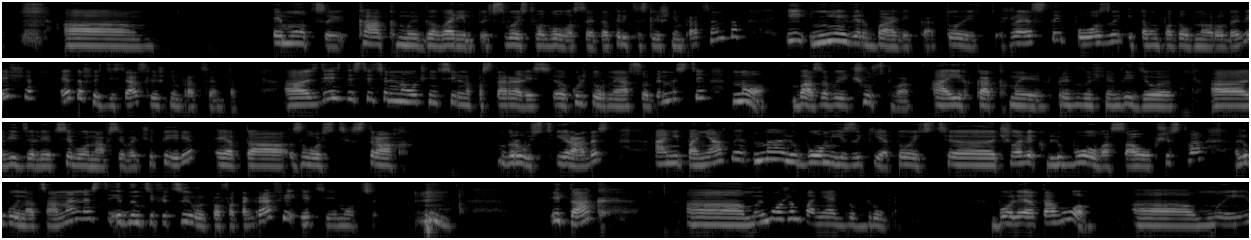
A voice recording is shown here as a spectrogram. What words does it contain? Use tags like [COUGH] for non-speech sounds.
эмоции, как мы говорим, то есть свойства голоса, это 30 с лишним процентов, и невербалика, то есть жесты, позы и тому подобного рода вещи, это 60 с лишним процентов. А здесь действительно очень сильно постарались э, культурные особенности, но базовые чувства, а их, как мы в предыдущем видео э, видели, всего-навсего четыре. Это злость, страх, грусть и радость. Они понятны на любом языке. То есть э, человек любого сообщества, любой национальности идентифицирует по фотографии эти эмоции. Итак, э, мы можем понять друг друга. Более того, мы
